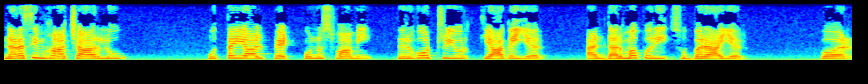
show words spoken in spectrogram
Narasimha Charlu, Pet Punuswami, Tiruvotriyur Tyagayar, and Dharmapuri Subbarayar, were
